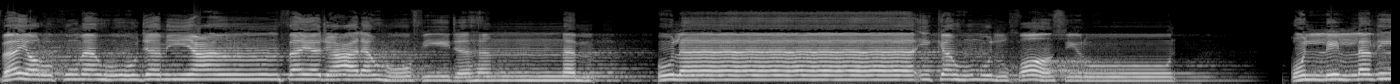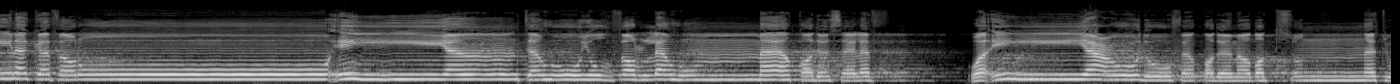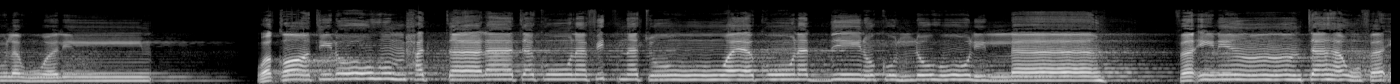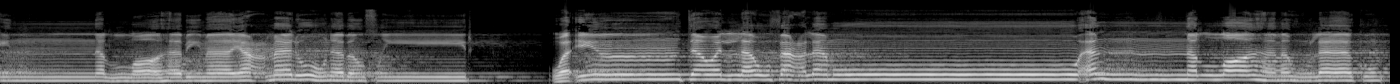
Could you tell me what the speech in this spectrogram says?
فيركمه جميعا فيجعله في جهنم. أولئك هم الخاسرون. قل للذين كفروا إن ينتهوا يغفر لهم ما قد سلف وإن يعودوا فقد مضت سنة الأولين. وقاتلوهم حتى لا تكون فتنة ويكون الدين كله لله. فإن انتهوا فإن الله بما يعملون بصير. وإن تولوا فاعلموا أن الله مولاكم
